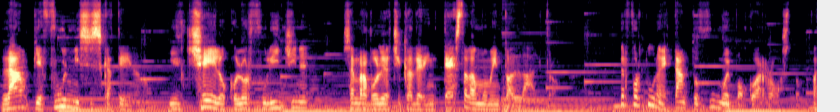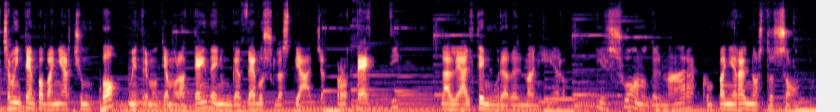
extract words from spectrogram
Lampi e fulmi si scatenano, il cielo color fuliggine sembra volerci cadere in testa da un momento all'altro. Per fortuna è tanto fumo e poco arrosto. Facciamo in tempo a bagnarci un po' mentre montiamo la tenda in un gazebo sulla spiaggia, protetti dalle alte mura del maniero. Il suono del mare accompagnerà il nostro sonno.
